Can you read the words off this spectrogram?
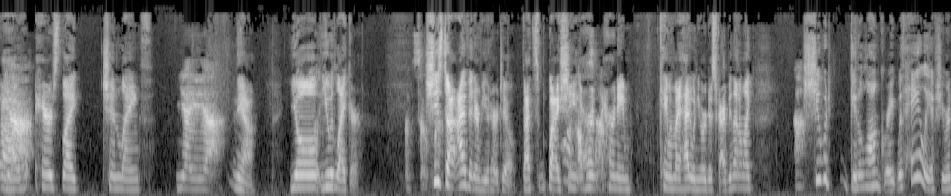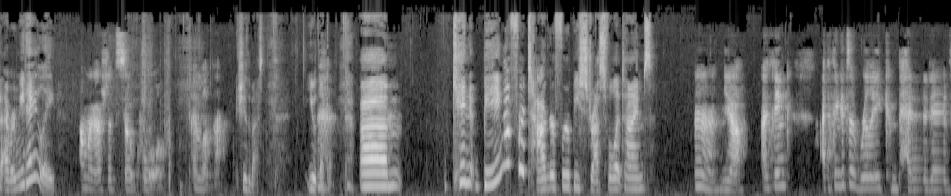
Uh, Yeah. hair's like chin length. Yeah, yeah, yeah. Yeah. You'll you would like her. So She's fun. done I've interviewed her too. That's why she Oh, her her name came in my head when you were describing that. I'm like she would get along great with Haley if she were to ever meet Haley. Oh my gosh, that's so cool. I love that. She's the best. You would like her. Um can being a photographer be stressful at times? Mm, yeah, I think I think it's a really competitive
